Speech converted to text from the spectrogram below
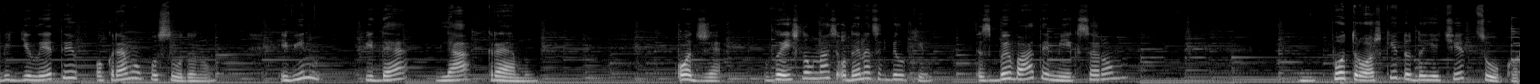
відділити в окрему посудину, і він піде для крему. Отже, вийшло у нас 11 білків. Збивати міксером, потрошки додаючи цукор.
